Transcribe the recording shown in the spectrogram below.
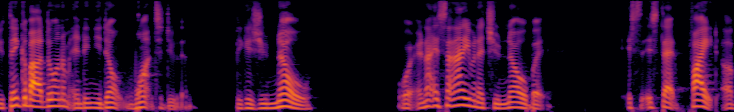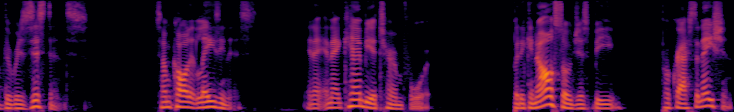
you think about doing them and then you don't want to do them because you know or and it's not even that you know, but it's it's that fight of the resistance. Some call it laziness. And and that can be a term for it. But it can also just be procrastination.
